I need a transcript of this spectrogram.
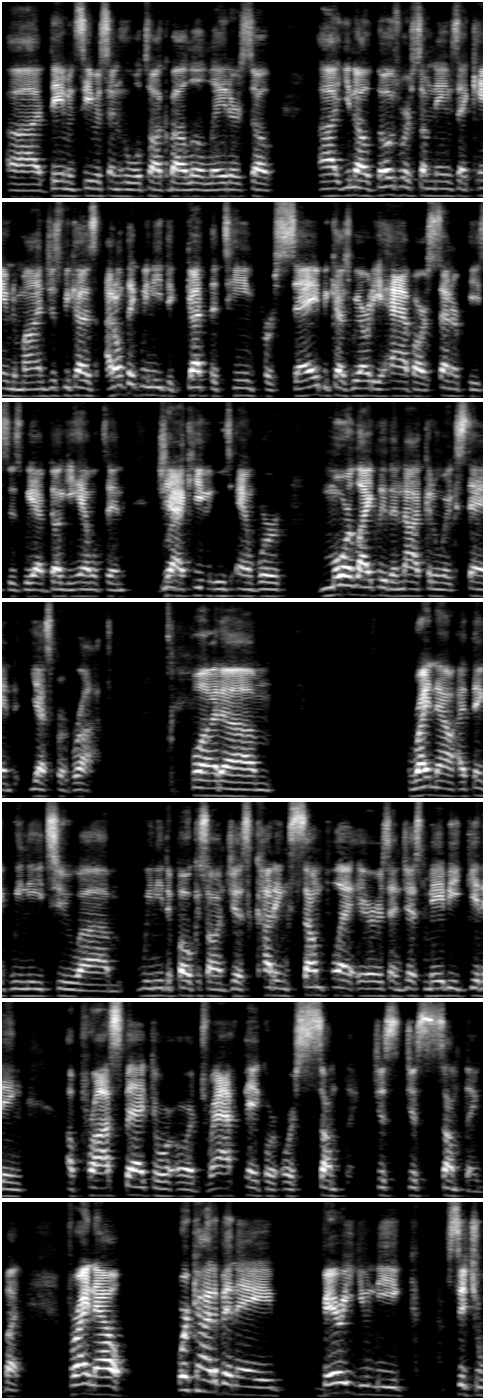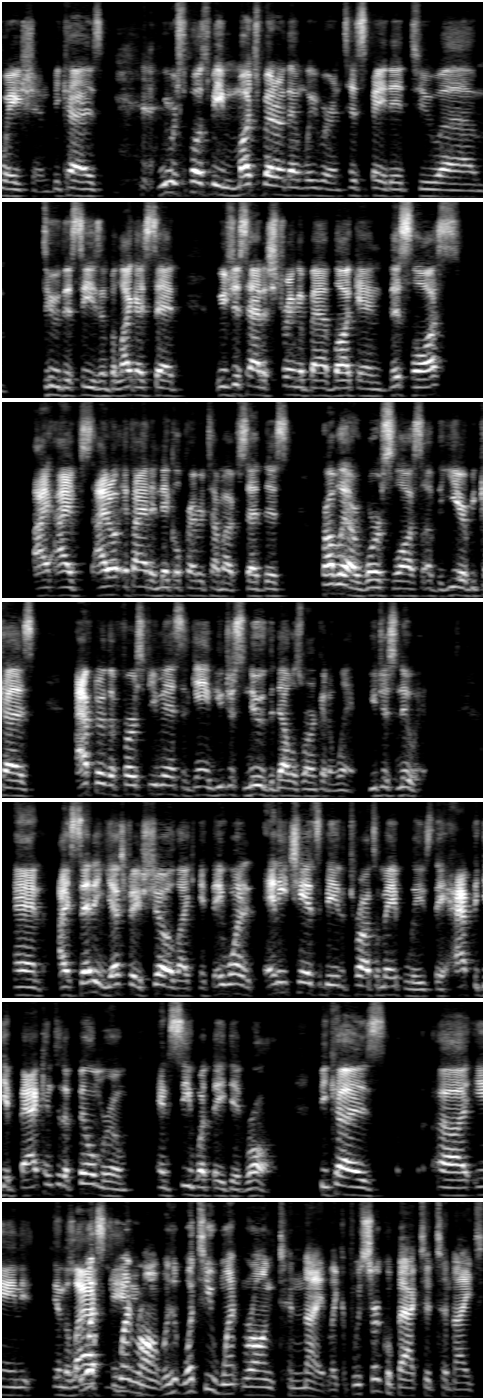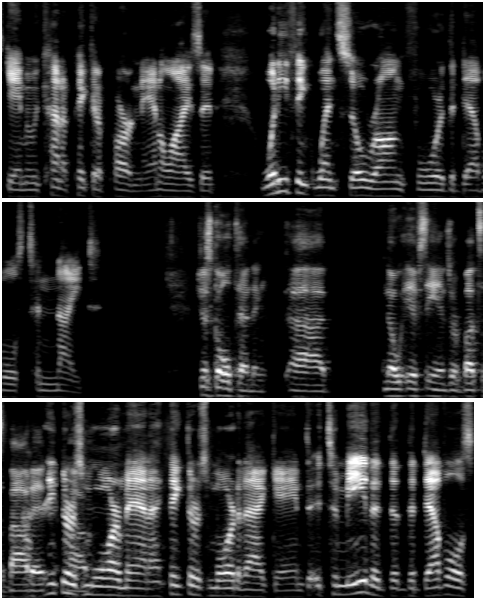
uh, Damon Severson, who we'll talk about a little later. So, uh, you know, those were some names that came to mind just because I don't think we need to gut the team per se because we already have our centerpieces. We have Dougie Hamilton, Jack right. Hughes, and we're more likely than not going to extend Jesper Bratt. But um, right now, I think we need to um, we need to focus on just cutting some players and just maybe getting a prospect or, or a draft pick or, or something, just just something. But for right now, we're kind of in a very unique situation because we were supposed to be much better than we were anticipated to um, do this season. But like I said, we've just had a string of bad luck, and this loss, I, I've I don't if I had a nickel for every time I've said this, probably our worst loss of the year because after the first few minutes of the game, you just knew the Devils weren't going to win. You just knew it. And I said in yesterday's show, like if they wanted any chance to be the Toronto Maple Leafs, they have to get back into the film room and see what they did wrong. Because uh, in in the so last what game, went wrong? What you went wrong tonight? Like if we circle back to tonight's game and we kind of pick it apart and analyze it, what do you think went so wrong for the Devils tonight? Just goaltending. Uh, no ifs, ands, or buts about it. I think there's um, more, man. I think there's more to that game. To, to me, the, the the Devils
